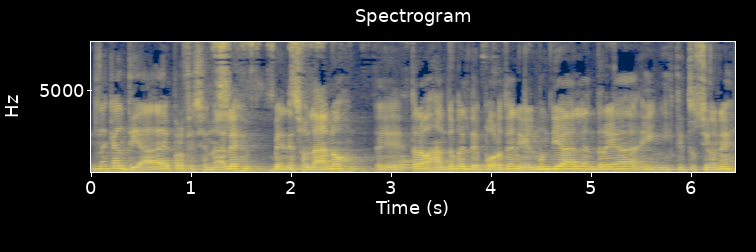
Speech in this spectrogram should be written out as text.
una cantidad de profesionales venezolanos eh, trabajando en el deporte a nivel mundial, Andrea, en instituciones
